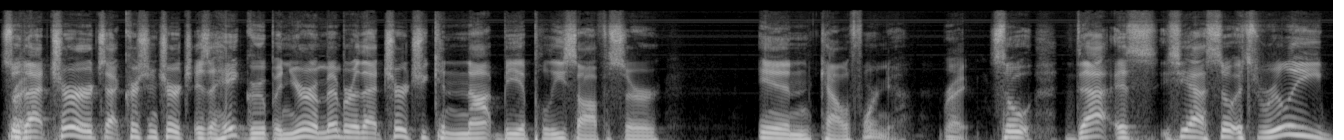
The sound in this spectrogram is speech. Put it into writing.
So Right. that church, that Christian church, is a hate group, and you're a member of that church. You cannot be a police officer in California. right So that is, yeah. So it's really,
